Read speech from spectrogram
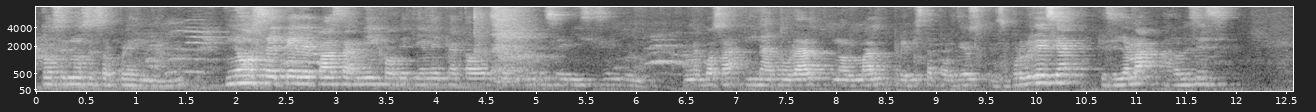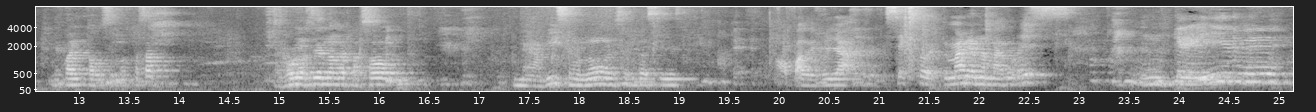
Entonces no se sorprendan. ¿no? No sé qué le pasa a mi hijo que tiene 14, 15, 16, bueno, una cosa natural, normal, prevista por Dios en su providencia, que se llama adolescencia, de cual todos hemos pasado. Algunos días no le pasó, me avisan, ¿no? Es algo así. no, padre, yo ya sexto de primaria, una madurez increíble.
